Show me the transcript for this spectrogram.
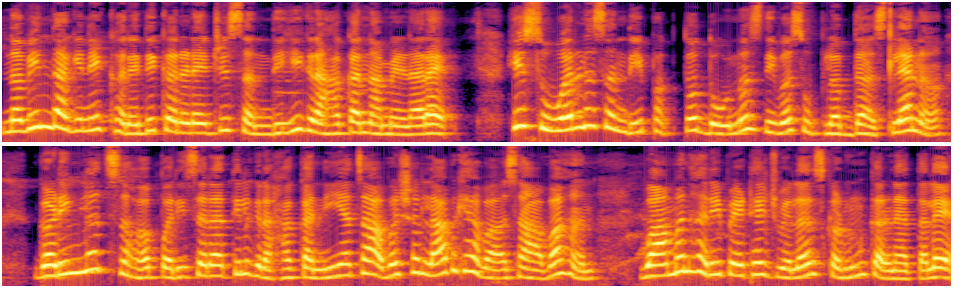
नवीन दागिने खरेदी करण्याची संधीही ग्राहकांना मिळणार आहे. ही सुवर्ण संधी फक्त दोनच दिवस उपलब्ध असल्यानं गडिंग्लजसह परिसरातील ग्राहकांनी याचा अवश्य लाभ घ्यावा असं आवाहन वामन हरिपेठे ज्वेलर्सकडून करण्यात आलंय.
